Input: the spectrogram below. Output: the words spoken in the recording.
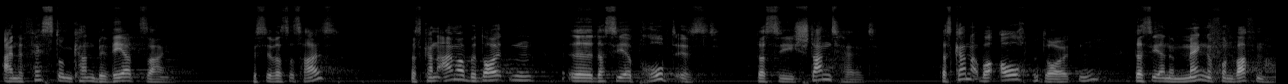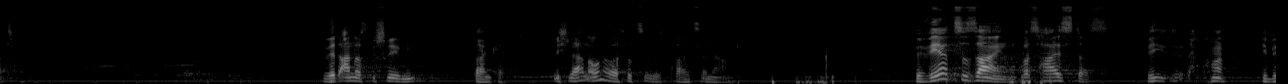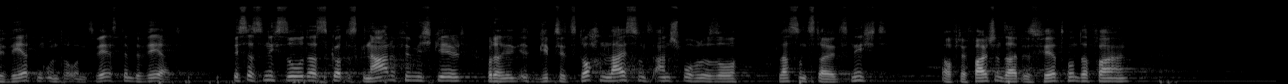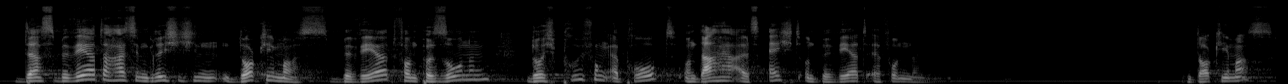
Eine Festung kann bewährt sein. Wisst ihr, was das heißt? Das kann einmal bedeuten, äh, dass sie erprobt ist, dass sie standhält. Das kann aber auch bedeuten, dass sie eine Menge von Waffen hat. Wird anders geschrieben. Danke. Ich lerne auch noch was dazu, das Preis der Namen. Bewährt zu sein, was heißt das? Wie, die Bewährten unter uns. Wer ist denn bewährt? Ist das nicht so, dass Gottes Gnade für mich gilt? Oder gibt es jetzt doch einen Leistungsanspruch oder so? Lasst uns da jetzt nicht auf der falschen Seite des Pferd runterfallen. Das Bewährte heißt im Griechischen Dokimos, bewährt von Personen durch Prüfung erprobt und daher als echt und bewährt erfunden. Dokimos,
